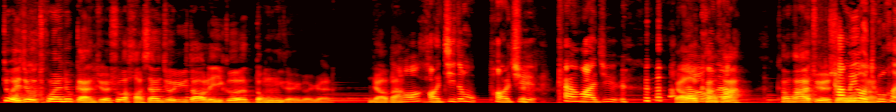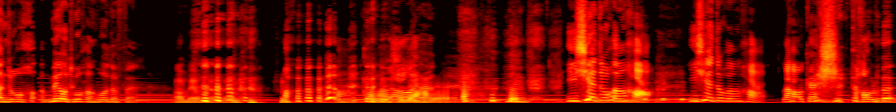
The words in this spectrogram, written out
对，就突然就感觉说好像就遇到了一个懂你的一个人，你知道吧？然后好激动，跑去 看话剧，然然后看话看话剧的时候他没有涂很多，没有涂很厚的粉，啊，没有没有没有没有，啊，看来是然后呢俩人。嗯，一切都很好，一切都很好，然后开始讨论，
